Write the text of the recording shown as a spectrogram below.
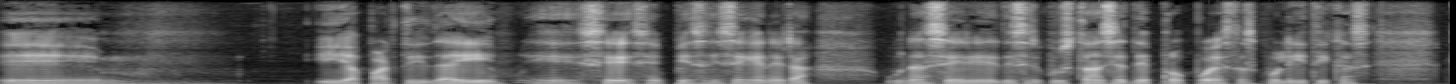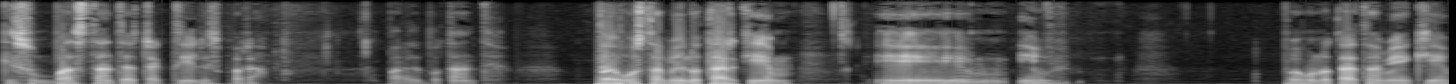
Eh, y a partir de ahí se, se empieza y se genera una serie de circunstancias, de propuestas políticas que son bastante atractivas para, para el votante. Podemos también notar que eh, podemos notar también que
